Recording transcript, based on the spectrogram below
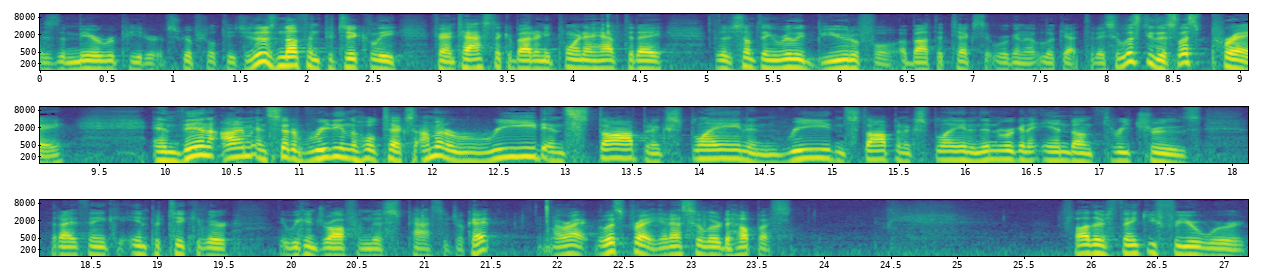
as the mere repeater of scriptural teaching. There's nothing particularly fantastic about any point I have today, but there's something really beautiful about the text that we're going to look at today. So let's do this. Let's pray. And then I'm, instead of reading the whole text, I'm going to read and stop and explain and read and stop and explain. And then we're going to end on three truths that I think, in particular, that we can draw from this passage, okay? All right, well, let's pray and ask the Lord to help us. Father, thank you for your word.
